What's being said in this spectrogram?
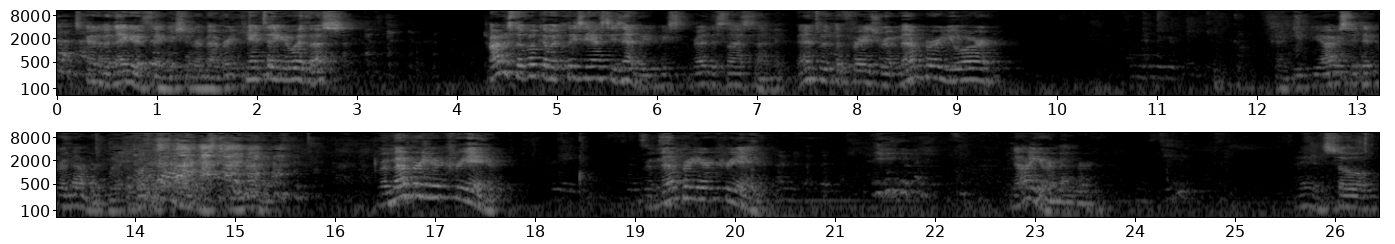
that's kind of a negative thing we should remember. You can't take it with us. How does the book of Ecclesiastes end? We, we read this last time. It ends with the phrase, remember your... Remember your. Okay, you, you obviously didn't remember what the book is telling us to remember. Remember your Creator. Remember your Creator. Now you remember. Okay, and so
